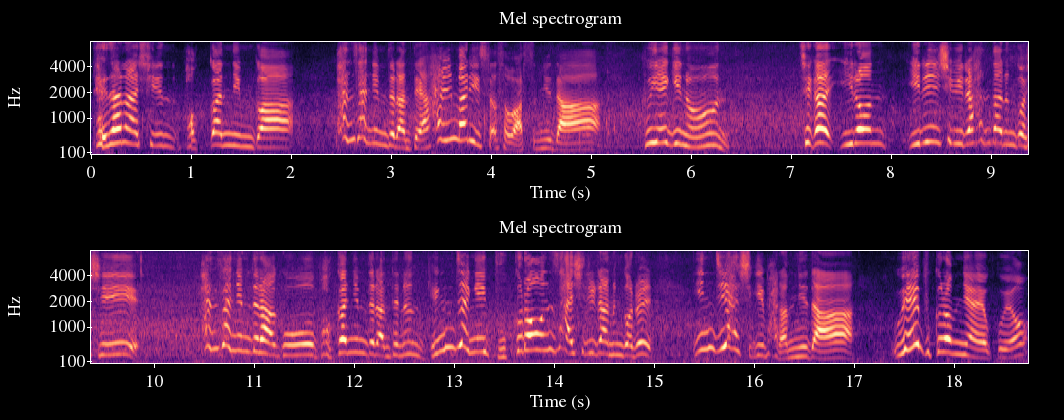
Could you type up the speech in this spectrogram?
대단하신 법관님과 판사님들한테 할 말이 있어서 왔습니다. 그 얘기는 제가 이런 1인 시위를 한다는 것이 판사님들하고 법관님들한테는 굉장히 부끄러운 사실이라는 것을 인지하시기 바랍니다. 왜 부끄럽냐였고요.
